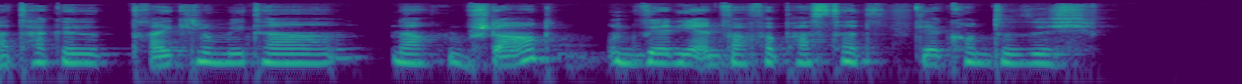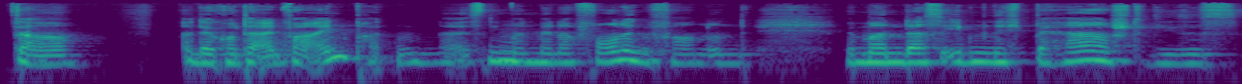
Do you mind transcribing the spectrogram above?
Attacke drei Kilometer nach dem Start und wer die einfach verpasst hat, der konnte sich da, der konnte einfach einpacken. Da ist niemand Mhm. mehr nach vorne gefahren. Und wenn man das eben nicht beherrscht, dieses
